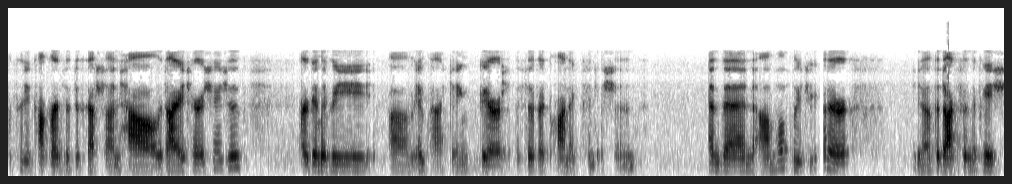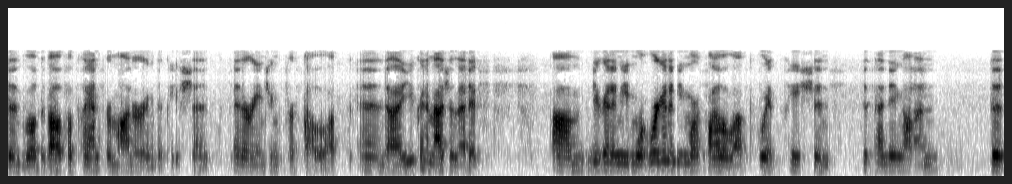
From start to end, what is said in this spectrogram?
a pretty comprehensive discussion on how dietary changes are going to be um, impacting their specific chronic conditions. And then um, hopefully together, you know, the doctor and the patient will develop a plan for monitoring the patient and arranging for follow-up. And uh, you can imagine that if um, you're going to need more, we're going to need more follow-up with patients depending on the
